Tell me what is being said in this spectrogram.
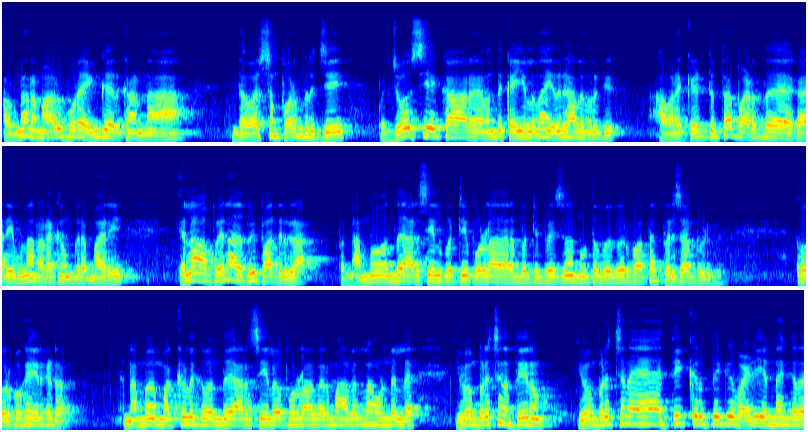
அப்படின்னா நம்ம ஆள் பூரா எங்கே இருக்கான்னா இந்த வருஷம் பிறந்துருச்சு. இப்போ ஜோசியக்காரன் வந்து கையில் தான் எதிர்காலம் இருக்குது அவனை கேட்டு தான் இப்போ அடுத்த காரியம்லாம் நடக்குங்கிற மாதிரி எல்லா பேரும் அதை போய் பார்த்துருக்குறான் இப்போ நம்ம வந்து அரசியல் பற்றி பொருளாதாரம் பற்றி பேசினா நூற்றம்பது பேர் பார்த்தா பெருசாக போயிடுது. ஒரு பக்கம் இருக்கட்டும். நம்ம மக்களுக்கு வந்து அரசியலோ பொருளாதாரமோ அதெல்லாம் ஒன்றும் இல்லை. இவன் பிரச்சனை தீரும். இவன் பிரச்சனையை தீர்க்கறதுக்கு வழி என்னங்கிற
